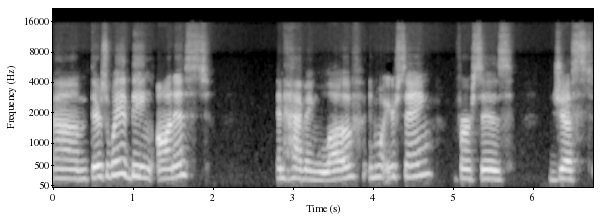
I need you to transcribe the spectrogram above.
Um, there's a way of being honest and having love in what you're saying versus just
